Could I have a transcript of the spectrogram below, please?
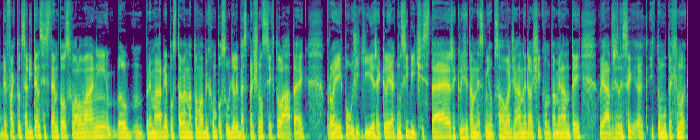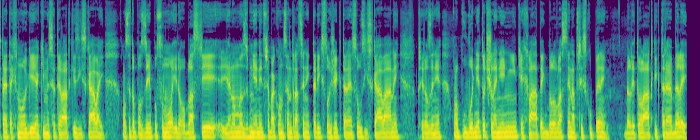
de facto celý ten systém toho schvalování byl primárně postaven na tom, abychom posoudili bezpečnost těchto látek pro jejich použití, řekli, jak musí být čisté, řekli, že tam nesmí obsahovat žádné další kontaminanty, vyjádřili se i k, tomu technolo- k té technologii, jakými se ty látky získávají. On se to později posunulo i do oblasti jenom změny třeba koncentrace některých složek, které jsou získávány přirozeně. Ono původně to členění těch látek bylo vlastně na tři skupiny. Byly to látky, které byly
